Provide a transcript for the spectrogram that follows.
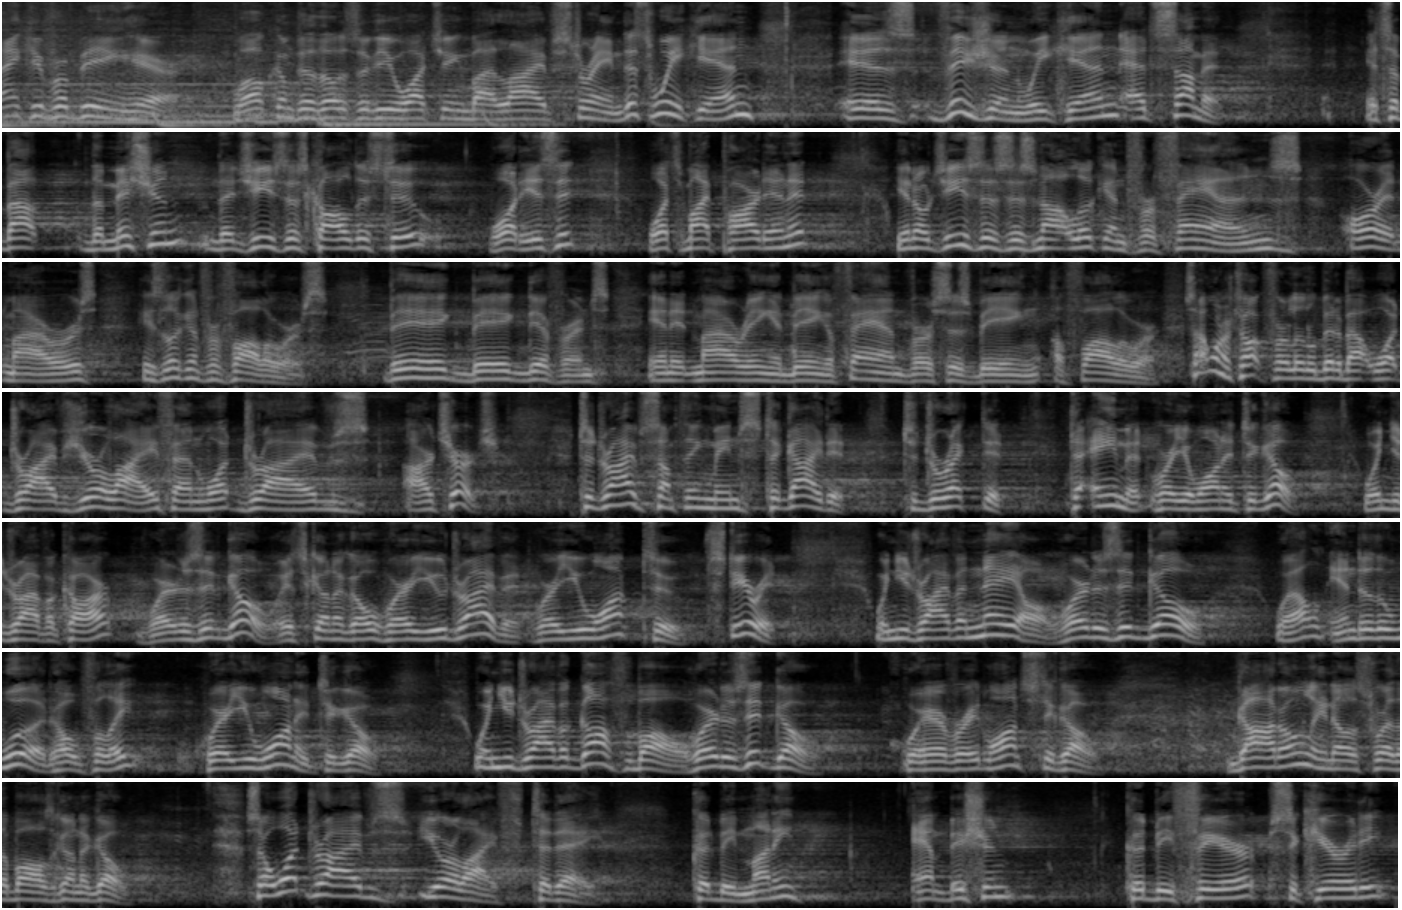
Thank you for being here. Welcome to those of you watching by live stream. This weekend is Vision Weekend at Summit. It's about the mission that Jesus called us to. What is it? What's my part in it? You know, Jesus is not looking for fans or admirers, he's looking for followers. Big, big difference in admiring and being a fan versus being a follower. So, I want to talk for a little bit about what drives your life and what drives our church. To drive something means to guide it, to direct it, to aim it where you want it to go. When you drive a car, where does it go? It's going to go where you drive it, where you want to steer it. When you drive a nail, where does it go? Well, into the wood, hopefully, where you want it to go. When you drive a golf ball, where does it go? Wherever it wants to go. God only knows where the ball's going to go. So, what drives your life today? Could be money, ambition, could be fear, security,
